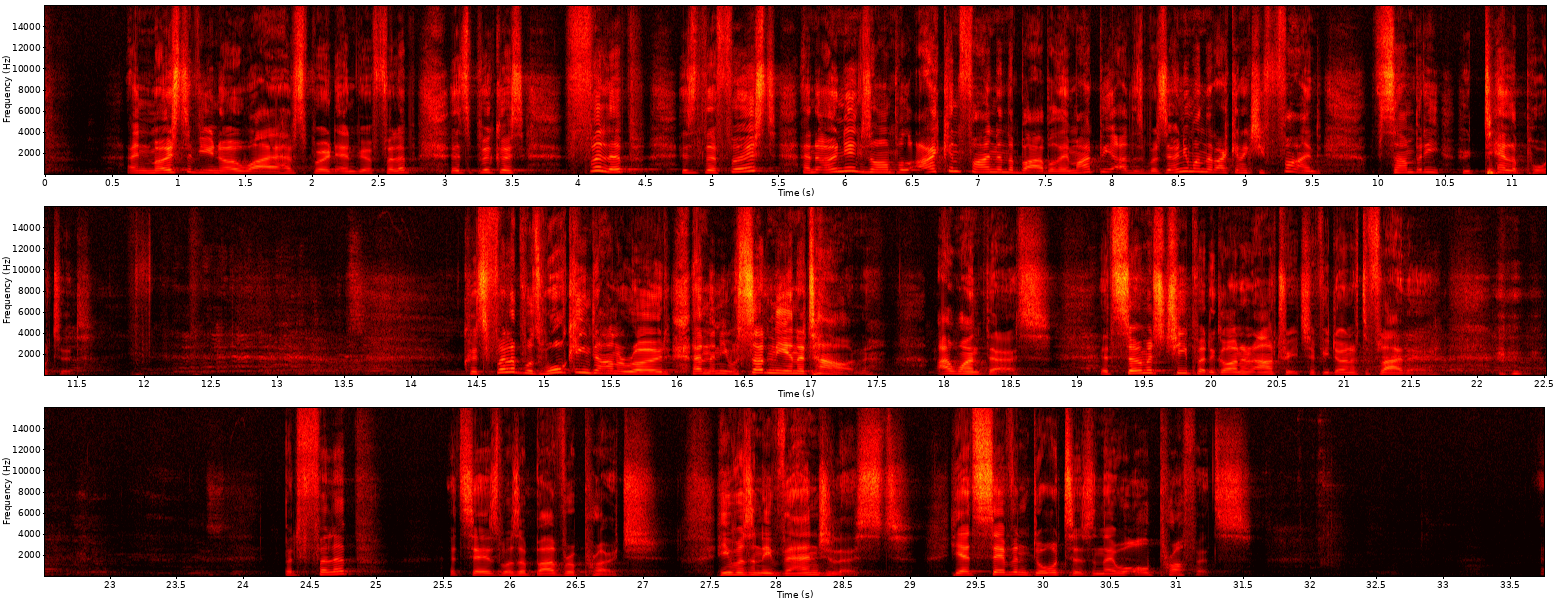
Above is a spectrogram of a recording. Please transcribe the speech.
And most of you know why I have spirit envy of Philip. It's because Philip is the first and only example I can find in the Bible. There might be others, but it's the only one that I can actually find somebody who teleported. Because Philip was walking down a road and then he was suddenly in a town. I want that. It's so much cheaper to go on an outreach if you don't have to fly there. but Philip, it says, was above reproach. He was an evangelist. He had seven daughters, and they were all prophets.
